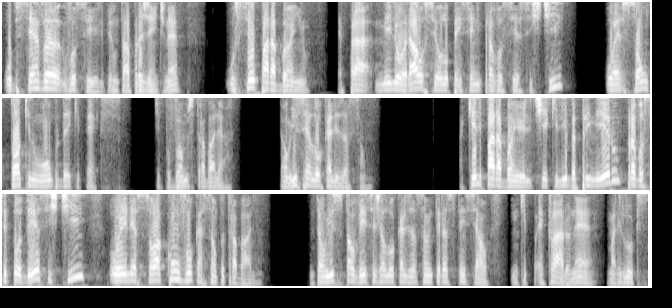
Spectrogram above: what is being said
observa você, ele perguntava para a gente, né? O seu parabanho é para melhorar o seu holopensene para você assistir ou é só um toque no ombro da Equipex? Tipo, vamos trabalhar. Então, isso é localização. Aquele parabanho, ele te equilibra primeiro para você poder assistir ou ele é só a convocação para o trabalho? Então, isso talvez seja localização interassistencial. Em que, é claro, né, Marilux?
